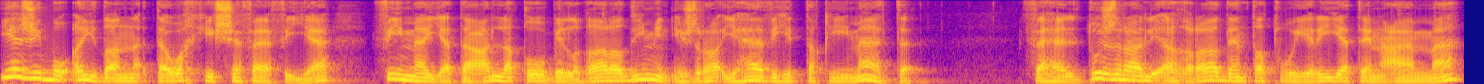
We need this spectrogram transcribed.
يجب أيضا توخي الشفافية فيما يتعلق بالغرض من إجراء هذه التقييمات. فهل تجرى لأغراض تطويرية عامة؟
